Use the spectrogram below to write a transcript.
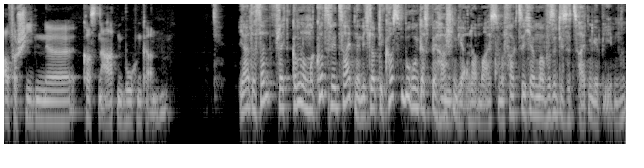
auf verschiedene Kostenarten buchen kann. Ja, interessant. Vielleicht kommen wir noch mal kurz zu den Zeiten hin. Ich glaube, die Kostenbuchung, das beherrschen die allermeisten. Man fragt sich ja immer, wo sind diese Zeiten geblieben? Ne?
